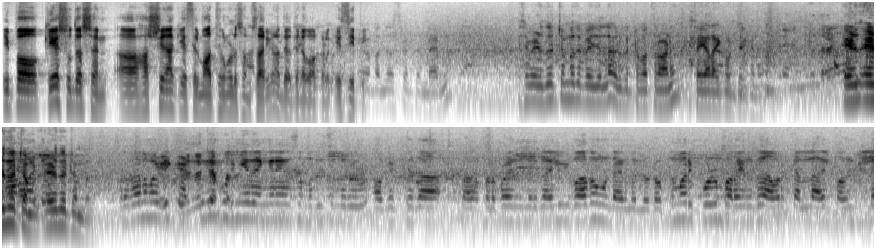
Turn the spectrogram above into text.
ഇപ്പോൾ കെ സുദർശൻ ഹർഷിന കേസിൽ മാധ്യമങ്ങളോട് സംസാരിക്കുന്നു അദ്ദേഹത്തിന്റെ വാക്കുകൾ. A C P. എഴുന്നൂറ്റമ്പത് പേജുള്ള ഒരു കുറ്റപത്രമാണ് തയ്യാറാക്കി കൊടുത്തിരിക്കുന്നത് എഴു- എഴുന്നൂറ്റമ്പത് എഴുന്നൂറ്റമ്പത്. കുടുങ്ങിയത് എങ്ങനെയെന്ന് സംബന്ധിച്ചുള്ളൊരു അവ്യക്തത പലപ്പോഴും ഉണ്ടായിരുന്നല്ലോ ഡോക്ടർമാർ ഇപ്പോഴും പറയുന്നത് അവർക്കല്ല അതിൽ പങ്കില്ല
